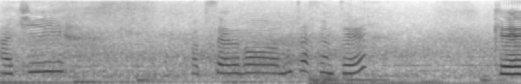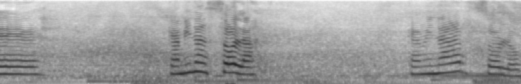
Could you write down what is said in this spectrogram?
Aquí observo mucha gente que Camina sola. Caminar solo,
